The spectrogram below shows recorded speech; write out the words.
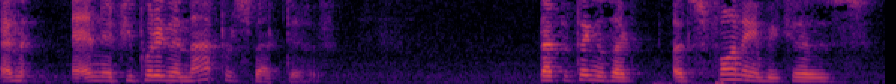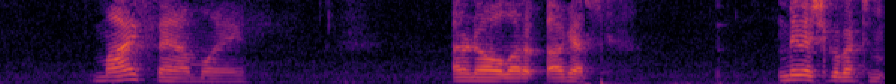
And and if you put it in that perspective, that's the thing is like it's funny because my family, I don't know a lot of I guess maybe I should go back to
